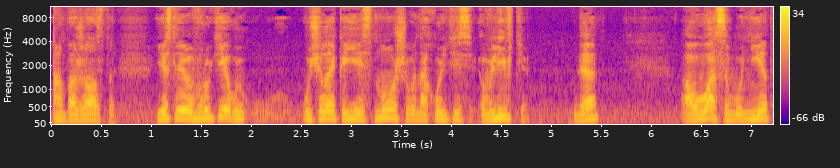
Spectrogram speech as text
А, пожалуйста, если в руке у, у человека есть нож, вы находитесь в лифте, да, а у вас его нет,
